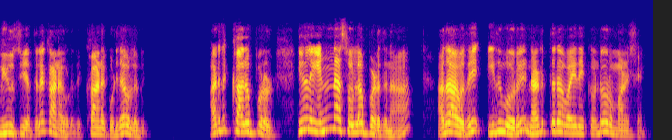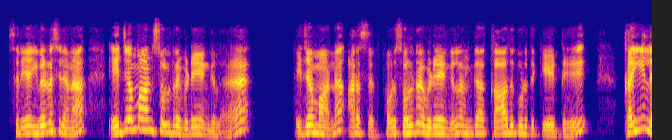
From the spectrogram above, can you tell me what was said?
மியூசியத்தில் காணப்படுது காணக்கூடியதா உள்ளது. அடுத்து கருப்பொருள். இதுல என்ன சொல்லப்படுதுன்னா அதாவது இது ஒரு நடுத்தர வயதை கொண்ட ஒரு மனுஷன். சரியா? இவர் என்ன செய்யறா எஜமான் சொல்ற விடயங்களை எஜமான அரசர் அவர் சொல்ற விடயங்களை நன்கா காது கொடுத்து கேட்டு கையில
